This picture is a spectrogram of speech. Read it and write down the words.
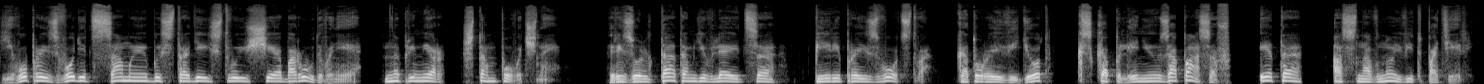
его производит самое быстродействующее оборудование, например, штамповочное. Результатом является перепроизводство, которое ведет к скоплению запасов. Это основной вид потерь.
